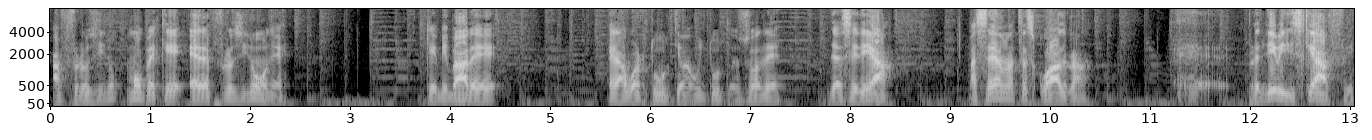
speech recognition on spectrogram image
a Frosinone. Mo perché era il Frosinone, che mi pare era la quart'ultima, quint'ultima, non so, de, della Serie A. Ma se era un'altra squadra, eh, prendevi gli schiaffi.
